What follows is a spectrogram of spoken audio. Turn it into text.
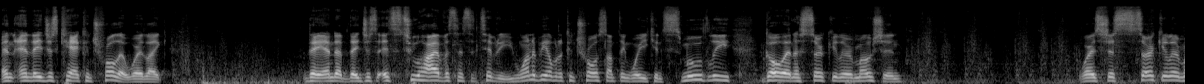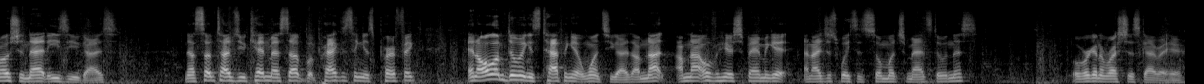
and and they just can't control it where like they end up they just it's too high of a sensitivity. You want to be able to control something where you can smoothly go in a circular motion where it's just circular motion that easy you guys. Now sometimes you can mess up but practicing is perfect. And all I'm doing is tapping it once you guys. I'm not I'm not over here spamming it and I just wasted so much mats doing this. But we're gonna rush this guy right here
